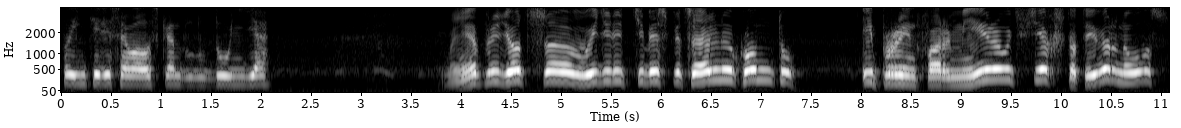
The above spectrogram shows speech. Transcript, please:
Поинтересовалась колдунья. Мне придется выделить тебе специальную комнату и проинформировать всех, что ты вернулась.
